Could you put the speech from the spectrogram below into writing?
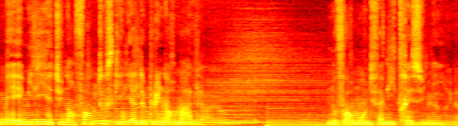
Mais Emily est une enfant tout ce qu'il y a de plus normal. Nous formons une famille très unie.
